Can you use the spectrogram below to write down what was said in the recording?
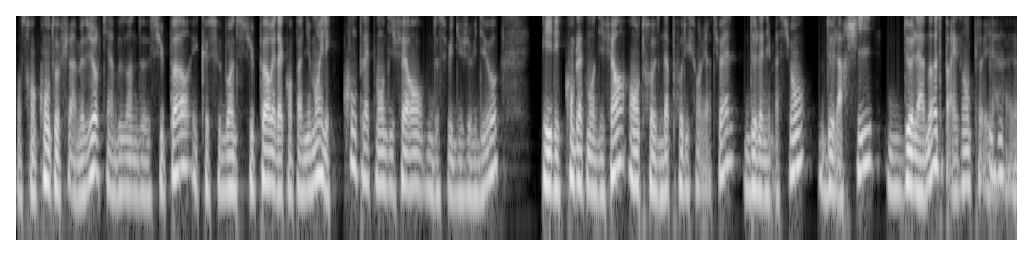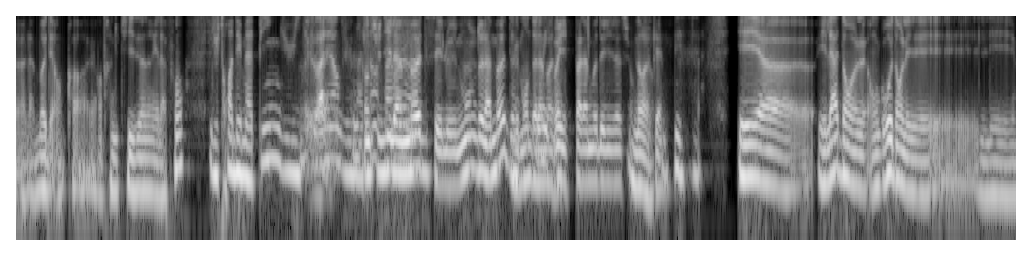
on se rend compte au fur et à mesure qu'il y a un besoin de support et que ce besoin de support et d'accompagnement, il est complètement différent de celui du jeu vidéo. Et il est complètement différent entre la production virtuelle, de l'animation, de l'archi, de la mode. Par exemple, il y a, mhm. euh, la mode est encore en train d'utiliser Unreal à fond. Du 3D mapping, du XR, du machin. Quand tu dis la mode, c'est le monde de la mode Le monde de la mode. Oui, pas la modélisation. Non. Et, euh, et là, dans, en gros, dans les, les,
